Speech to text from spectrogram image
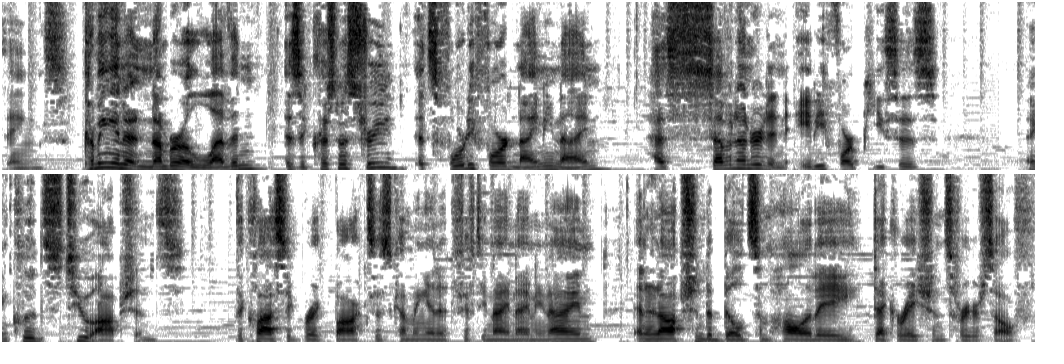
things. Coming in at number 11 is a Christmas tree. It's $44.99, has 784 pieces, includes two options. The classic brick box is coming in at $59.99 and an option to build some holiday decorations for yourself.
